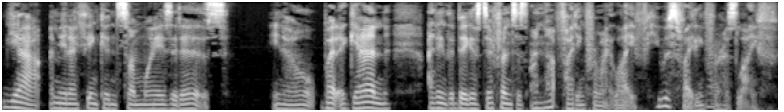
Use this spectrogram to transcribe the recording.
yeah, I mean, I think in some ways it is, you know, but again, I think the biggest difference is I'm not fighting for my life. He was fighting for his life.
